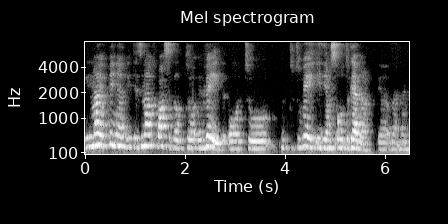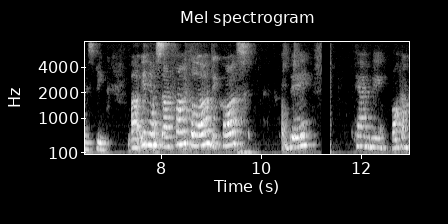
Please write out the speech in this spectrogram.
In my opinion, it is not possible to evade or to to evade idioms altogether when we speak. Uh, idioms are fun to learn because they can be welcome.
